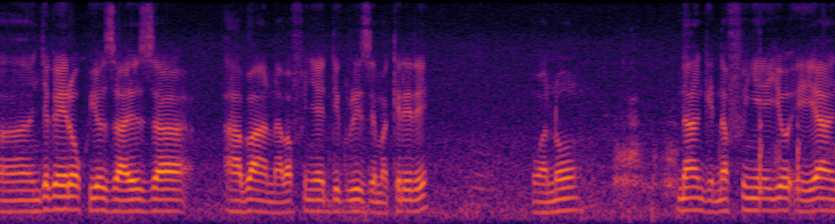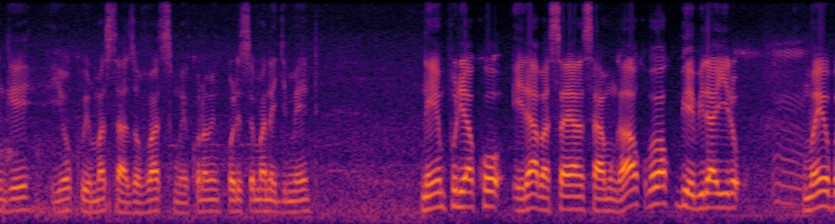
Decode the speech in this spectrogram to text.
Ah, njagaira okuyozaayoza abaana abafunye degrees e makerere wano nange nafunyeeyo eyange ey'oku masters of arts mu economic policy management nempulyako era abasayansi amu nga baba bakubye ebirayiro. Omanyi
